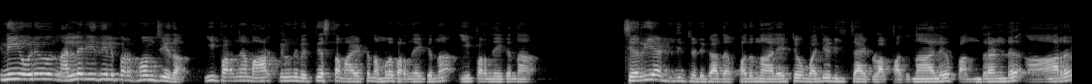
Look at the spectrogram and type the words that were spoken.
ഇനി ഒരു നല്ല രീതിയിൽ പെർഫോം ചെയ്ത ഈ പറഞ്ഞ മാർക്കിൽ നിന്ന് വ്യത്യസ്തമായിട്ട് നമ്മൾ പറഞ്ഞേക്കുന്ന ഈ പറഞ്ഞേക്കുന്ന ചെറിയ ഡിജിറ്റ് എടുക്കാതെ പതിനാല് ഏറ്റവും വലിയ ഡിജിറ്റ് ആയിട്ടുള്ള പതിനാല് പന്ത്രണ്ട് ആറ്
